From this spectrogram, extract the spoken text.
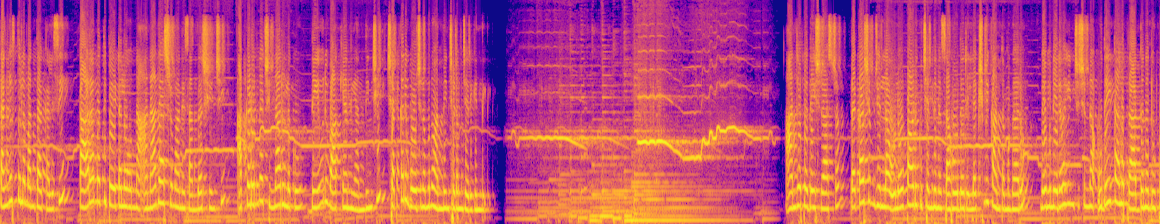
సంఘస్థులమంతా కలిసి తారామతిపేటలో ఉన్న అనాథాశ్రమాన్ని సందర్శించి అక్కడున్న చిన్నారులకు దేవుని వాక్యాన్ని అందించి చక్కని భోజనమును అందించడం జరిగింది. ఆంధ్రప్రదేశ్ రాష్ట్రం ప్రకాశం జిల్లా ఉలోపాడుకు చెందిన సహోదరి లక్ష్మీకాంతమ్మ గారు మేము నిర్వహించుచున్న ఉదయకాల ప్రార్థన ధూప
